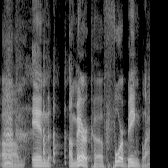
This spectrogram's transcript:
um, in America for being black.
